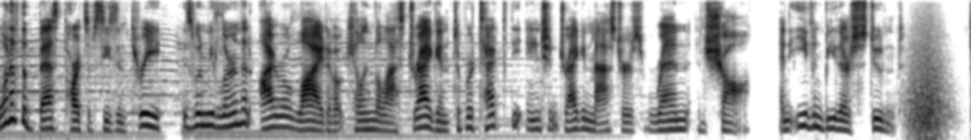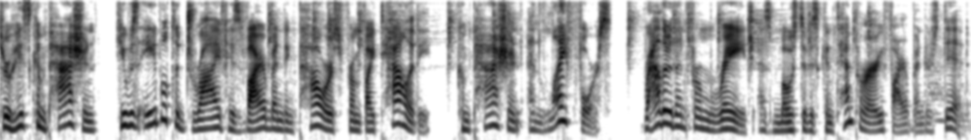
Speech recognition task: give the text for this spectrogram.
One of the best parts of season three is when we learn that Iroh lied about killing the last dragon to protect the ancient dragon masters Ran and Shaw, and even be their student. Through his compassion, he was able to drive his firebending powers from vitality, compassion, and life force, rather than from rage as most of his contemporary firebenders did,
